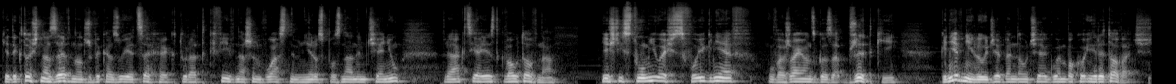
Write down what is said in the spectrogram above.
Kiedy ktoś na zewnątrz wykazuje cechę, która tkwi w naszym własnym nierozpoznanym cieniu, reakcja jest gwałtowna. Jeśli stłumiłeś swój gniew, uważając go za brzydki, gniewni ludzie będą cię głęboko irytować.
